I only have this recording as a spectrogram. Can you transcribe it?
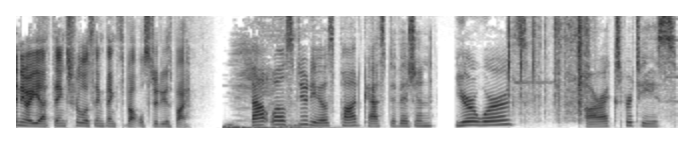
Anyway, yeah, thanks for listening. Thanks to Boutwell Studios. Bye. Boutwell Studios Podcast Division. Your words, our expertise.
